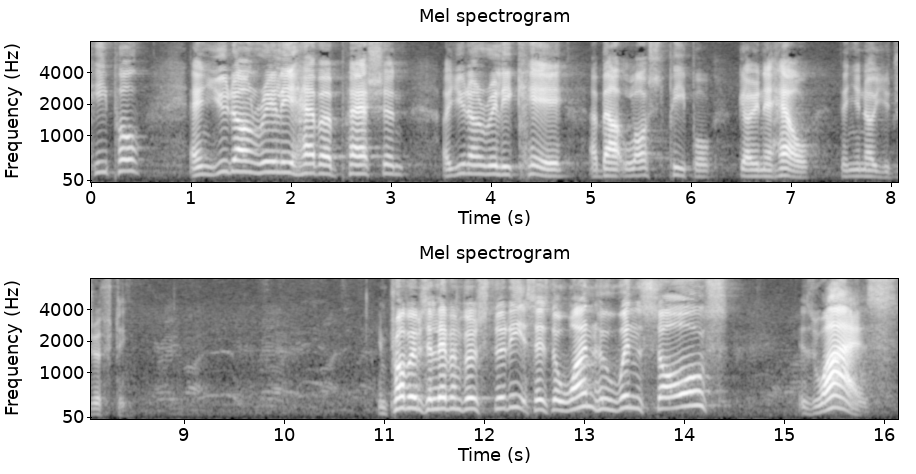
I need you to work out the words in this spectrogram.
people and you don't really have a passion or you don't really care about lost people going to hell, then you know you're drifting. In Proverbs 11, verse 30, it says, The one who wins souls is wise.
